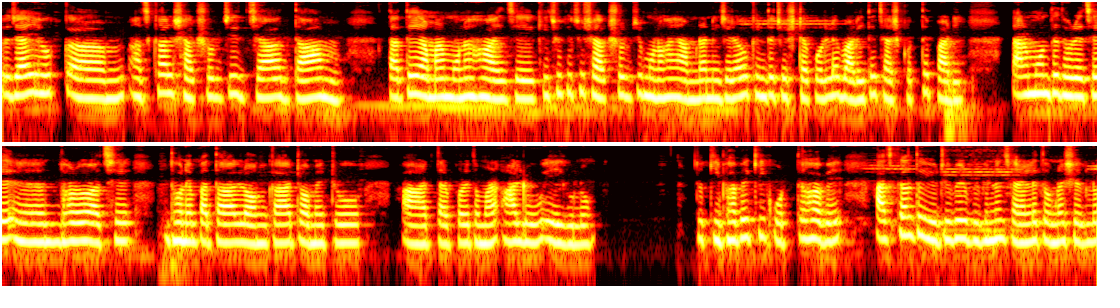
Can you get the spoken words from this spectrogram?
তো যাই হোক আজকাল শাকসবজির যা দাম, তাতে আমার মনে হয় যে কিছু কিছু শাকসবজি মনে হয় আমরা নিজেরাও কিন্তু চেষ্টা করলে বাড়িতে চাষ করতে পারি। তার মধ্যে ধরেছে ধরো আছে ধনে পাতা লঙ্কা, টমেটো, আর তারপরে তোমার আলু, এইগুলো। তো কীভাবে কি করতে হবে? আজকাল তো ইউটিউবের বিভিন্ন চ্যানেলে তোমরা সেগুলো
